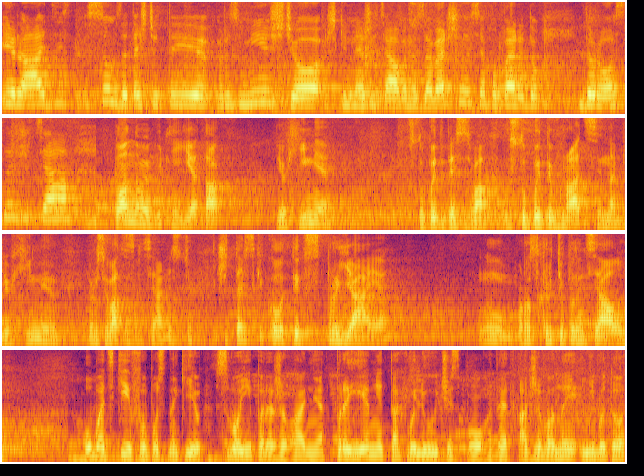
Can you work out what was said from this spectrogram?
і радість. Сум за те, що ти розумієш, що шкільне життя воно завершилося попереду доросле життя. План на майбутнє є, так. Біохімія. Вступити десь вступити в граці на біохімію, працювати спеціальністю. Вчительський колектив сприяє ну, розкриттю потенціалу. У батьків випускників свої переживання, приємні та хвилюючі спогади, адже вони, нібито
